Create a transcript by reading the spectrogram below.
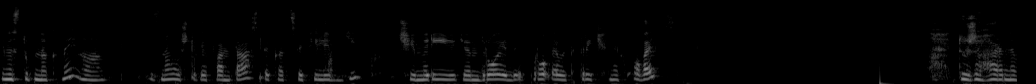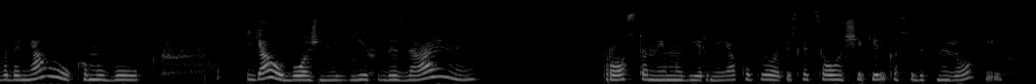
І наступна книга, знову ж таки, фантастика. Це Філіп Дік. Чи мріють андроїди про електричних овець? Дуже гарне видання у Комубук. Я обожнюю їх дизайни. Просто неймовірні. Я купила після цього ще кілька собі книжок їх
